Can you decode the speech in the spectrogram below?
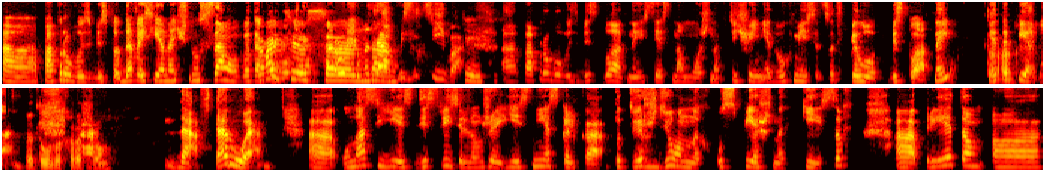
А, попробовать бесплатно. Давайте я начну с самого Давайте такого с, хорошего, да, да, позитива. А, попробовать бесплатно, естественно, можно в течение двух месяцев пилот бесплатный. Так, это первое. Это уже хорошо. А, да, второе. А, у нас есть, действительно, уже есть несколько подтвержденных успешных кейсов. А, при этом а,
